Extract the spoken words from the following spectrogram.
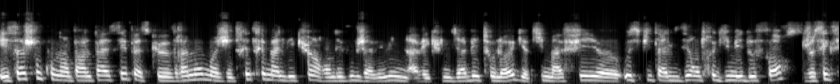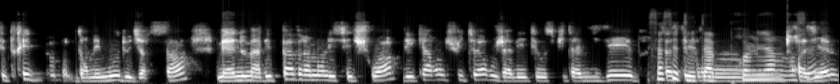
Et ça, je trouve qu'on n'en parle pas assez parce que vraiment, moi, j'ai très très mal vécu un rendez-vous que j'avais eu une, avec une diabétologue qui m'a fait euh, hospitaliser entre guillemets de force. Je sais que c'est très dur dans mes mots de dire ça, mais elle ne m'avait pas vraiment laissé le choix. Les 48 heures où j'avais été hospitalisée, ça, ça c'était ta première troisième.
